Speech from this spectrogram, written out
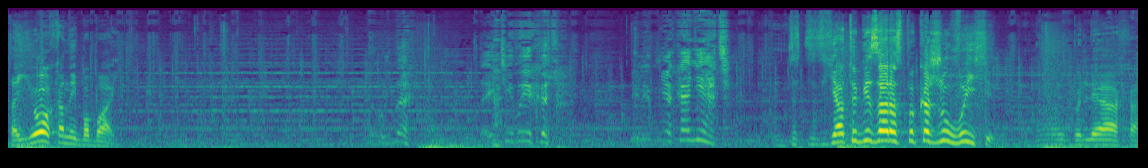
Та йоханий бабай. Нужно найти выход. Или мне конец. Д- д- Я тобі зараз покажу вихід. Ой, бляха.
